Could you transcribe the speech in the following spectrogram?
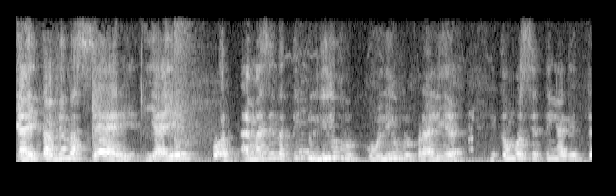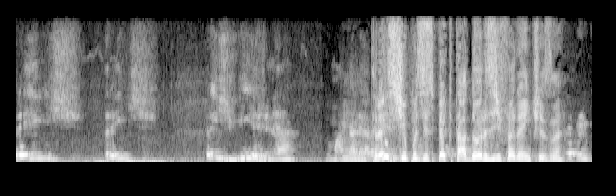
E aí tá vendo a série. E aí, pô, é, mas ainda tem um livro, o livro para ler. Então você tem ali três, três, três vias, né? Uma hum, três que... tipos de espectadores diferentes, né? Tem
